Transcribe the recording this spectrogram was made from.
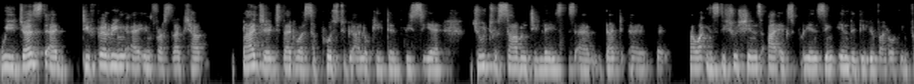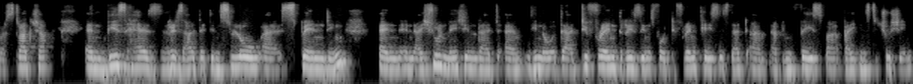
We just uh, deferring uh, infrastructure budget that was supposed to be allocated this year due to some delays um, that uh, our institutions are experiencing in the delivery of infrastructure. And this has resulted in slow uh, spending And, and I should mention that, um, you know, there are different reasons for different cases that um, are being faced by, by institution.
